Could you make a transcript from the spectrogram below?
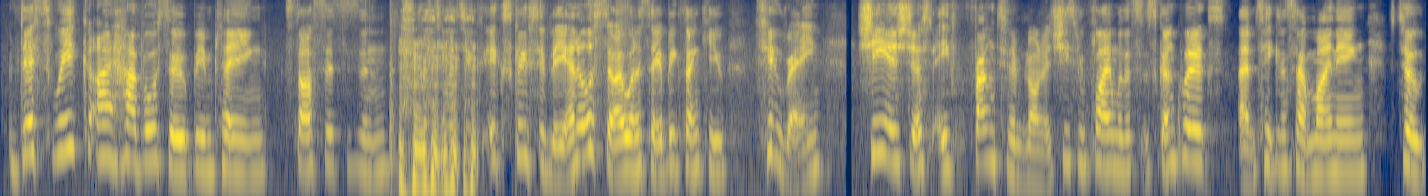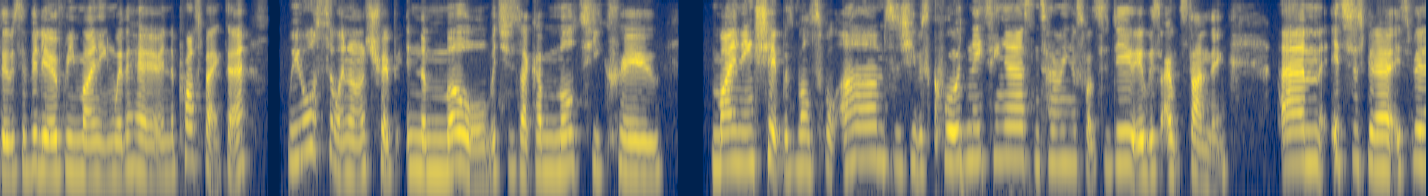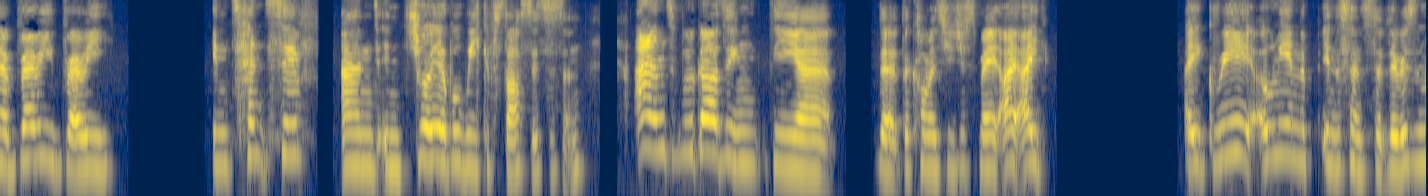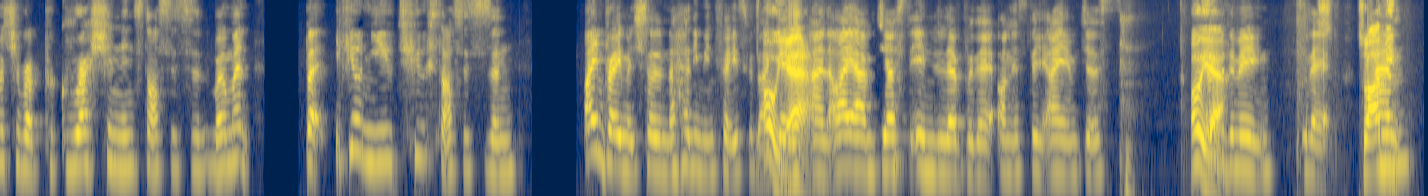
This week, I have also been playing Star Citizen pretty much ex- exclusively, and also I want to say a big thank you to Rain. She is just a fountain of knowledge. She's been flying with us at Skunkworks, um, taking us out mining. So there was a video of me mining with her in the Prospector. We also went on a trip in the Mole, which is like a multi-crew mining ship with multiple arms, and she was coordinating us and telling us what to do. It was outstanding. Um, it's just been a it's been a very very intensive and enjoyable week of Star Citizen. And regarding the uh, the the comments you just made, I, I I agree only in the in the sense that there isn't much of a progression in Star Citizen at the moment. But if you're new to Star Citizen, I'm very much still in the honeymoon phase with that Oh, game, yeah. and I am just in love with it. Honestly, I am just Oh, yeah. over the moon with it. So, I mean, Um,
